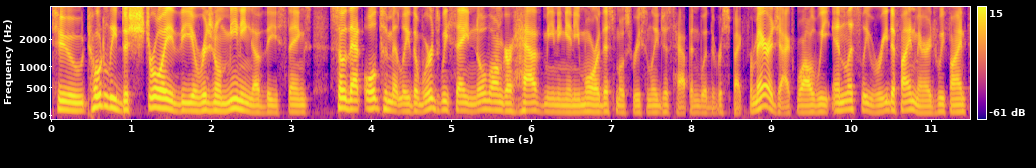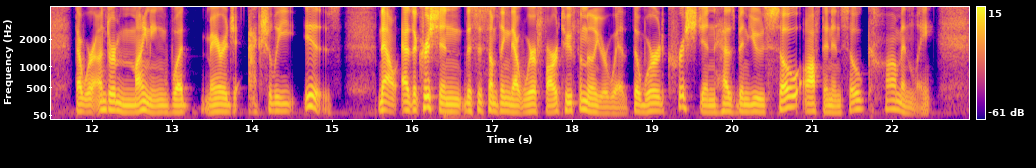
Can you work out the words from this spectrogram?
to totally destroy the original meaning of these things so that ultimately the words we say no longer have meaning anymore. This most recently just happened with the Respect for Marriage Act. While we endlessly redefine marriage, we find that we're undermining what marriage actually is. Now, as a Christian, this is something that we're far too familiar with. The word Christian has been used so often and so commonly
